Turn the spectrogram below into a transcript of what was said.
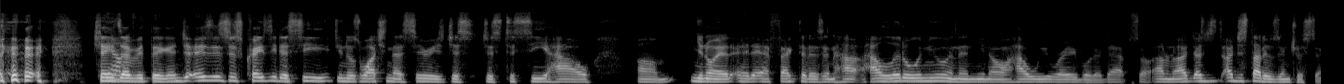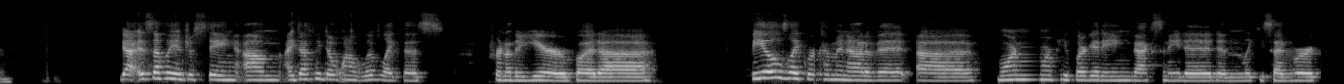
changed yeah. everything and it's just crazy to see you know just watching that series just just to see how um you know it, it affected us and how how little we knew and then you know how we were able to adapt. So i don't know i, I just i just thought it was interesting. Yeah it's definitely interesting. Um i definitely don't want to live like this for another year but uh feels like we're coming out of it. Uh more and more people are getting vaccinated and like you said we're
